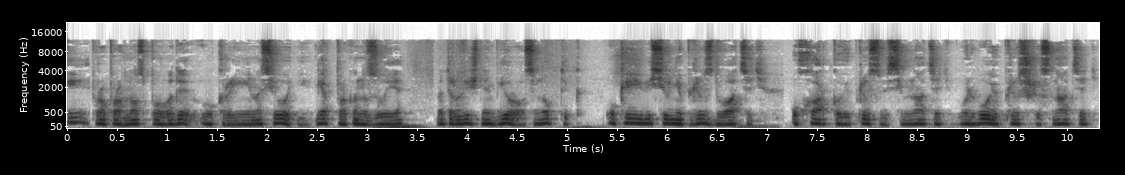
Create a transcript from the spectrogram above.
І про прогноз погоди в Україні на сьогодні. Як прогнозує метеорологічне бюро Синоптик, у Києві сьогодні плюс 20, у Харкові плюс 18, у Львові плюс 16,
